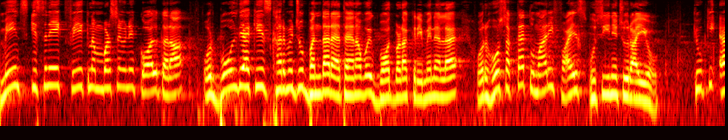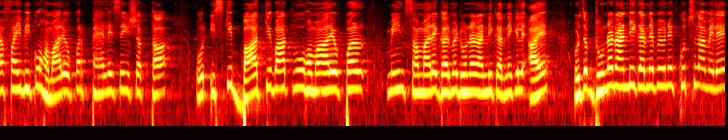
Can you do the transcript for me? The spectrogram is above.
मीन्स इसने एक फेक नंबर से उन्हें कॉल करा और बोल दिया कि इस घर में जो बंदा रहता है ना, वो एक बहुत बड़ा क्रिमिनल है और हो सकता है तुम्हारी फाइल्स उसी ने चुराई हो। क्योंकि एफआईबी को हमारे ऊपर पहले से ही शक था और इसकी बात के बाद वो हमारे ऊपर मीन्स हमारे घर में ढूंढा डांडी करने के लिए आए और जब ढूंढा डांडी करने पे उन्हें कुछ ना मिले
